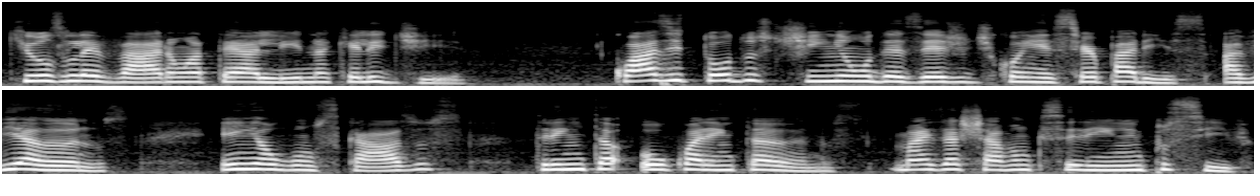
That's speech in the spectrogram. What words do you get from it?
que os levaram até ali naquele dia. Quase todos tinham o desejo de conhecer Paris, havia anos, em alguns casos, 30 ou 40 anos, mas achavam que seria impossível.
